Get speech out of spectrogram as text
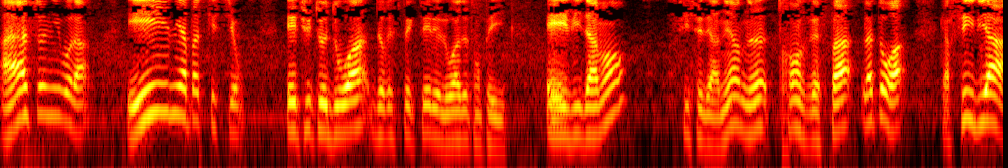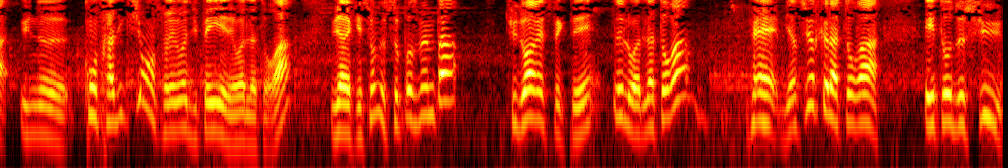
à ce niveau-là, il n'y a pas de question. Et tu te dois de respecter les lois de ton pays. Évidemment, si ces dernières ne transgressent pas la Torah. Car s'il y a une contradiction entre les lois du pays et les lois de la Torah, eh bien la question ne se pose même pas. Tu dois respecter les lois de la Torah. Mais bien sûr que la Torah est au-dessus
